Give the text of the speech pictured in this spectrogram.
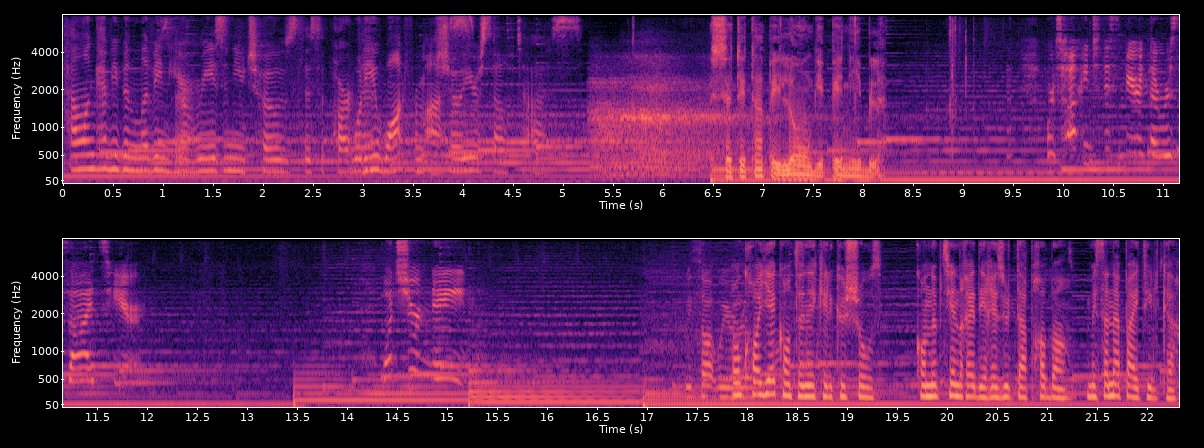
How long have you been living here? The reason you chose this apartment? What do you want from us? Show yourself to us. Cette étape est longue et pénible. We're talking to the spirit that resides here. What's your name? On croyait qu'on tenait quelque chose, qu'on obtiendrait des résultats probants, mais ça n'a pas été le cas.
